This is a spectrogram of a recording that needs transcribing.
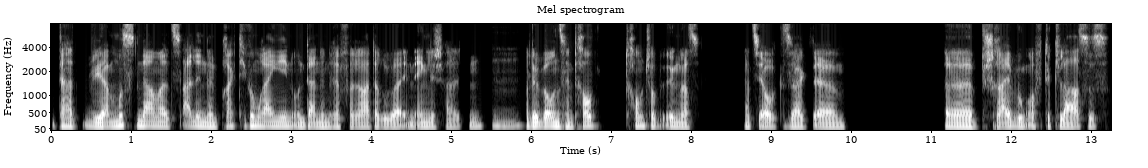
Da hat, wir mussten damals alle in ein Praktikum reingehen und dann ein Referat darüber in Englisch halten. Mhm. Oder über unseren Traum, Traumjob irgendwas. Hat sie auch gesagt, ähm, äh, Beschreibung of the classes.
